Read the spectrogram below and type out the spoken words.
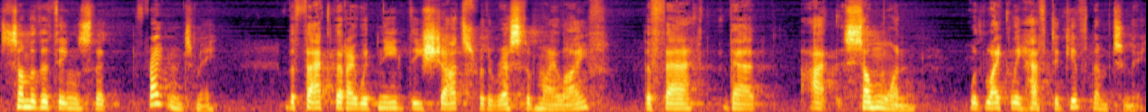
some of the things that frightened me. The fact that I would need these shots for the rest of my life, the fact that I, someone would likely have to give them to me.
